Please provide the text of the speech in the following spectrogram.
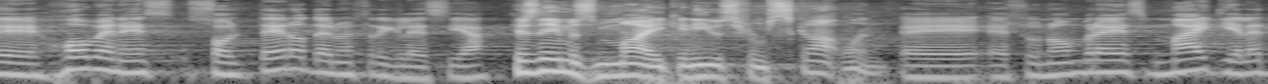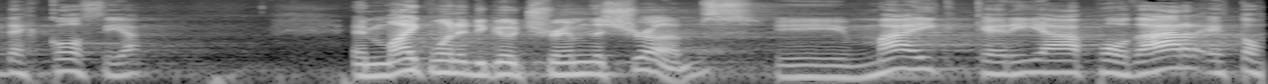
eh, jóvenes solteros de nuestra iglesia, his name is Mike, and he was from Scotland. eh, eh, su nombre es Mike y él es de Escocia. And Mike wanted to go trim the shrubs Y Mike quería podar estos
